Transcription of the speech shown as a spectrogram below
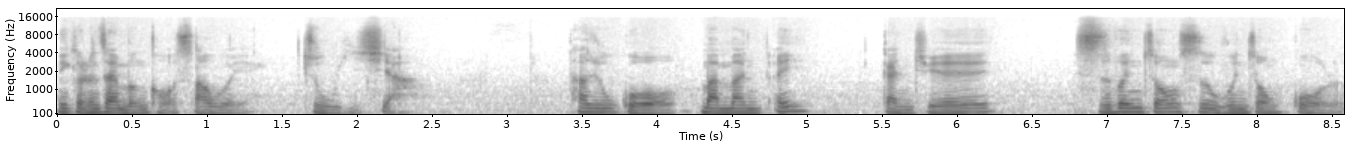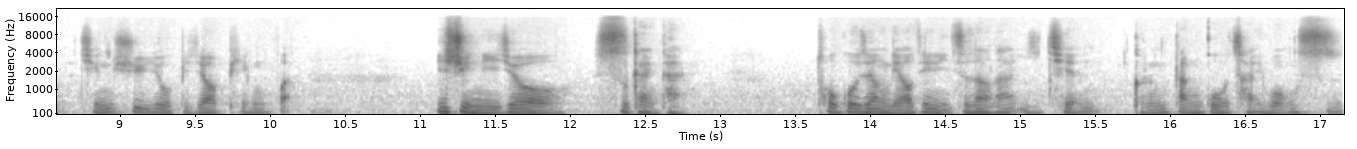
你可能在门口稍微注意一下。他如果慢慢哎，感觉十分钟、十五分钟过了，情绪又比较平缓，也许你就试看看。透过这样聊天，你知道他以前可能当过裁缝师，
